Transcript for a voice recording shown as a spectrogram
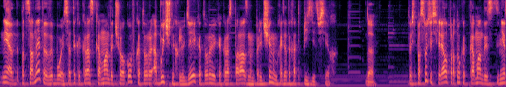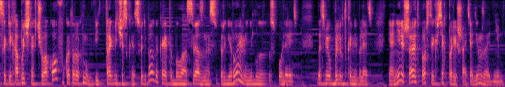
Нет, пацаны это The Boys, это как раз команда чуваков, которые обычных людей, которые как раз по разным причинам хотят их отпиздить всех. Да. То есть, по сути, сериал про то, как команда из нескольких обычных чуваков, у которых, ну, ведь трагическая судьба какая-то была, связанная с супергероями, не буду спойлерить, этими ублюдками, блядь. И они решают просто их всех порешать один за одним.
